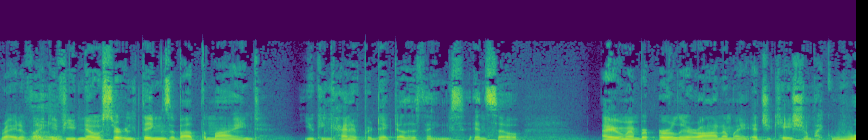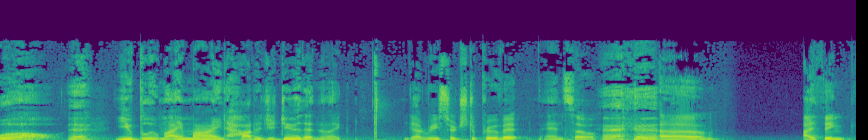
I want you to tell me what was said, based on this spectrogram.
right? Of like if you know certain things about the mind, you can kind of predict other things. And so I remember earlier on in my education, I'm like, whoa, you blew my mind. How did you do that? And they're like, got research to prove it. And so um, I think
